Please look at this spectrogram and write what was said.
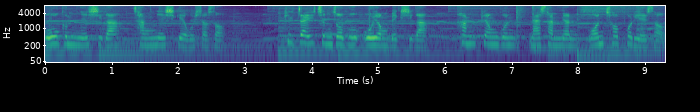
오금예 씨가 장례식에 오셔서 필자의 증조부 오영백 씨가 한평군 나산면 원초포리에서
